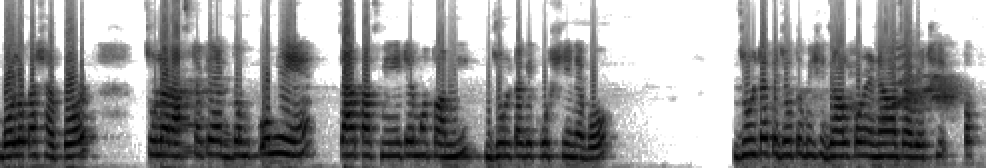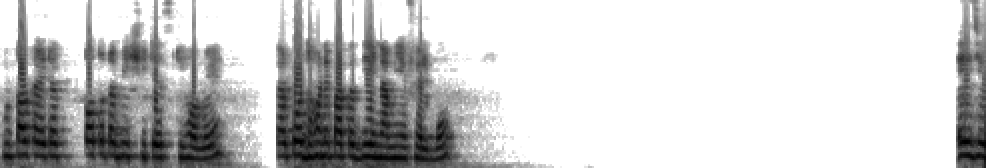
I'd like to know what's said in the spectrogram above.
বলক আসার পর চুলার আঁচটাকে একদম কমিয়ে চার পাঁচ মিনিটের মতো আমি জলটাকে কষিয়ে নেব। জলটাকে যত বেশি জাল করে নেওয়া যাবে ঠিক তরকারিটা ততটা বেশি টেস্টি হবে। তারপর ধনে পাতা দিয়ে নামিয়ে ফেলব। এই যে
